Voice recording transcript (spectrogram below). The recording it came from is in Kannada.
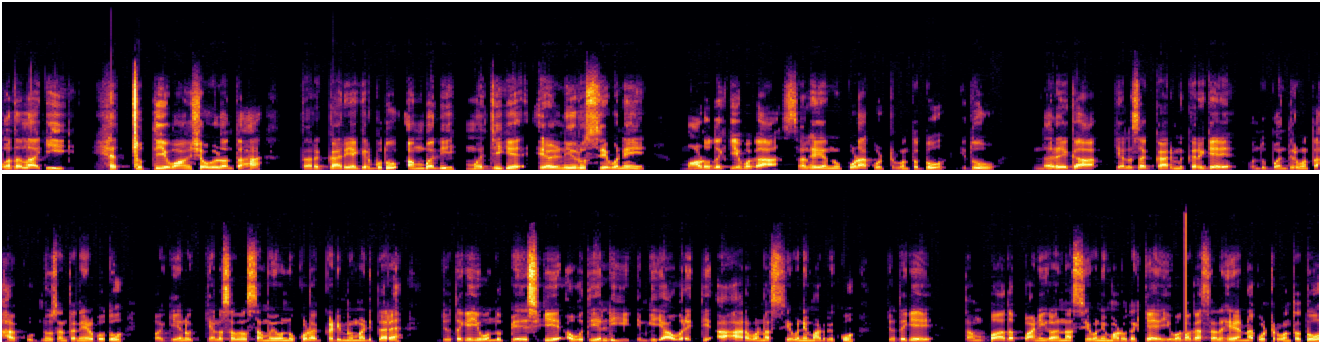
ಬದಲಾಗಿ ಹೆಚ್ಚು ತೇವಾಂಶವುಳ್ಳಂತಹ ತರಕಾರಿ ಆಗಿರ್ಬೋದು, ಅಂಬಲಿ, ಮಜ್ಜಿಗೆ, ಎಳ್ನೀರು ಸೇವನೆ ಮಾಡೋದಕ್ಕೆ ಇವಾಗ ಸಲಹೆಯನ್ನು ಕೂಡ ಕೊಟ್ಟಿರುವಂಥದ್ದು. ಇದು ನರೇಗಾ ಕೆಲಸ ಕಾರ್ಮಿಕರಿಗೆ ಒಂದು ಬಂದಿರುವಂತಹ ಗುಡ್ ನ್ಯೂಸ್ ಅಂತಲೇ ಹೇಳ್ಬೋದು. ಇವಾಗ ಏನು ಕೆಲಸದ ಸಮಯವನ್ನು ಕೂಡ ಕಡಿಮೆ ಮಾಡಿದ್ದಾರೆ. ಜೊತೆಗೆ ಈ ಒಂದು ಬೇಸಿಗೆ ಅವಧಿಯಲ್ಲಿ ನಿಮಗೆ ಯಾವ ರೀತಿ ಆಹಾರವನ್ನು ಸೇವನೆ ಮಾಡಬೇಕು, ಜೊತೆಗೆ ತಂಪಾದ ಪಾನಿಗಳನ್ನು ಸೇವನೆ ಮಾಡೋದಕ್ಕೆ ಇವಾಗ ಸಲಹೆಯನ್ನು ಕೊಟ್ಟಿರುವಂಥದ್ದು.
